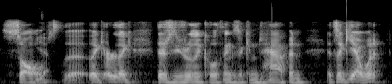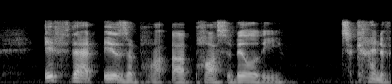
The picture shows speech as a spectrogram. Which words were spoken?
solves the like or like there's these really cool things that can happen. It's like yeah what if that is a, po- a possibility to kind of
